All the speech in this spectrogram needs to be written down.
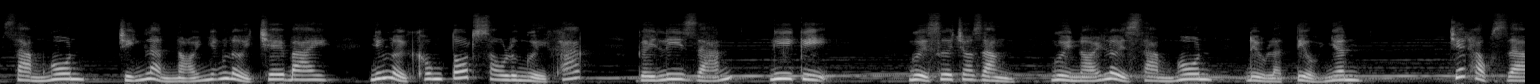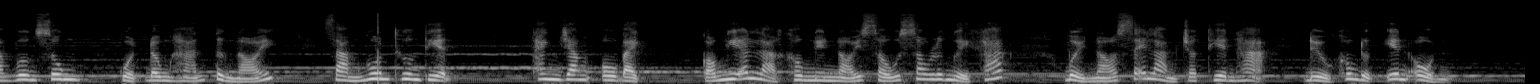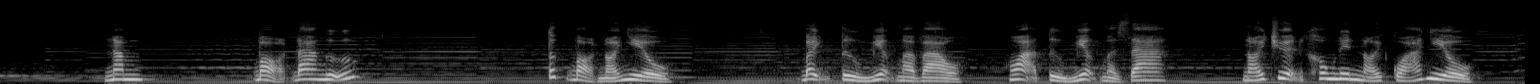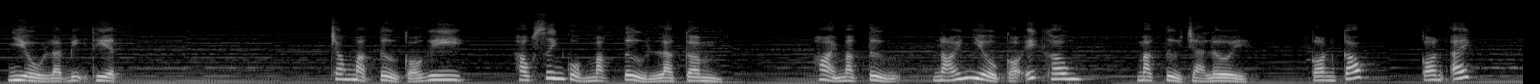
Sàm ngôn chính là nói những lời chê bai, những lời không tốt sau lưng người khác, gây ly gián, nghi kỵ. Người xưa cho rằng người nói lời sàm ngôn đều là tiểu nhân. Triết học gia Vương Sung của Đông Hán từng nói, sàm ngôn thương thiện, thanh răng ô bạch, có nghĩa là không nên nói xấu sau lưng người khác, bởi nó sẽ làm cho thiên hạ đều không được yên ổn. 5. Bỏ đa ngữ Tức bỏ nói nhiều Bệnh từ miệng mà vào, họa từ miệng mà ra. Nói chuyện không nên nói quá nhiều, nhiều là bị thiệt. Trong mặc tử có ghi, học sinh của mặc tử là cầm. Hỏi mặc tử, nói nhiều có ích không? Mặc tử trả lời, con cóc, con ếch,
